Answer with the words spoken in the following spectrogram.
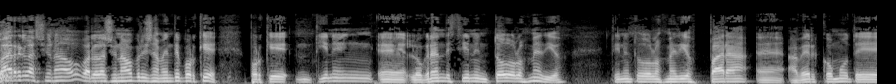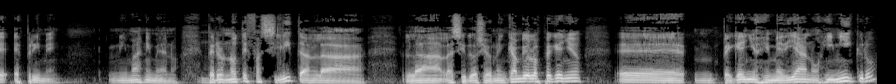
va relacionado, va relacionado precisamente ¿por qué? Porque tienen, eh, los grandes tienen todos los medios, tienen todos los medios para eh, a ver cómo te exprimen ni más ni menos, pero no te facilitan la, la, la situación. En cambio, los pequeños, eh, pequeños y medianos y micros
